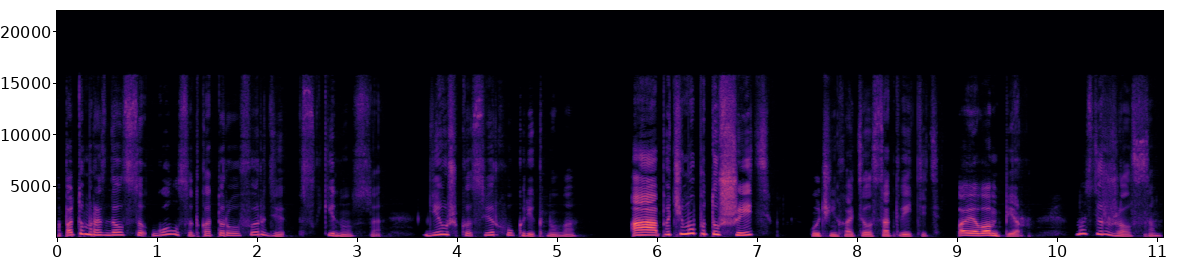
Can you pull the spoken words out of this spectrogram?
А потом раздался голос, от которого Ферди вскинулся. Девушка сверху крикнула. «А почему потушить?» Очень хотелось ответить. «А я вампир». Но сдержался.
